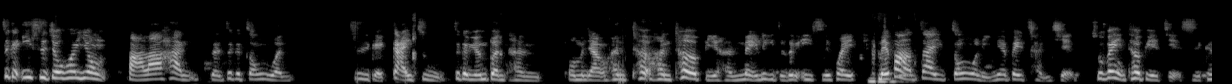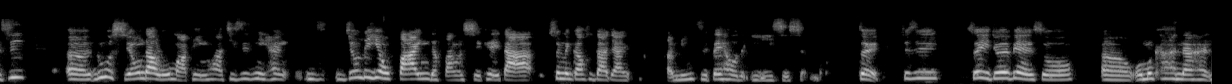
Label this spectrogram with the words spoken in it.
这个意思就会用法拉汉的这个中文字给盖住，这个原本很我们讲很特很特别很美丽的这个意思，会没办法在中文里面被呈现，除非你特别解释。可是。呃，如果使用到罗马拼音的话，其实你很你你就利用发音的方式，可以大家顺便告诉大家，呃，名字背后的意义是什么？对，就是所以就会变成说，呃，我们可很难很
